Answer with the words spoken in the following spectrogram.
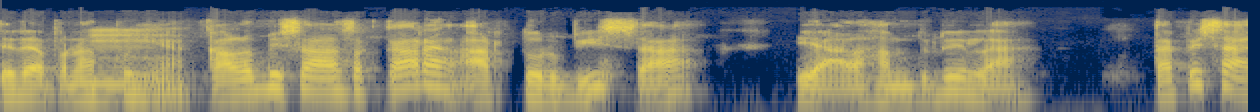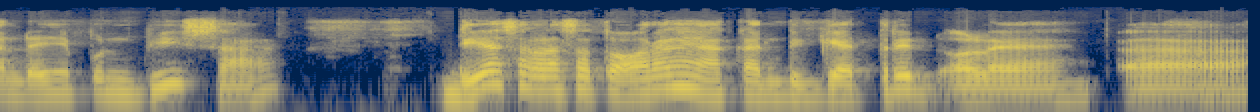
Tidak pernah Hmm. punya. Kalau misalnya sekarang Arthur bisa, ya alhamdulillah. Tapi seandainya pun bisa, dia salah satu orang yang akan di get rid oleh eh,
